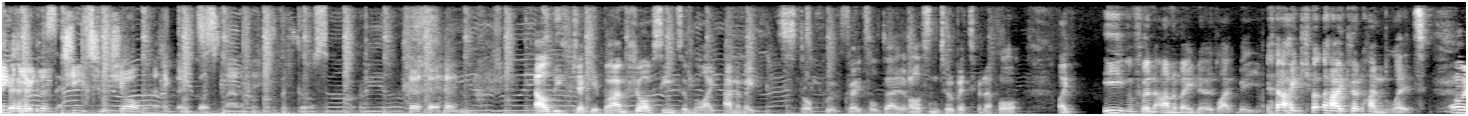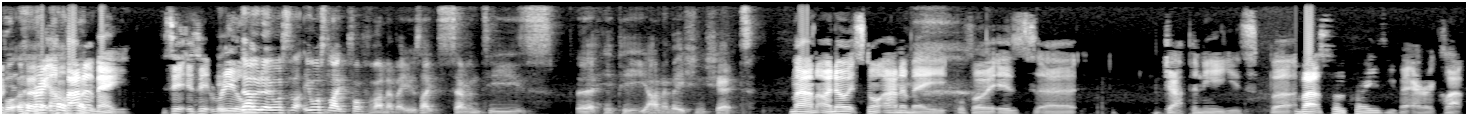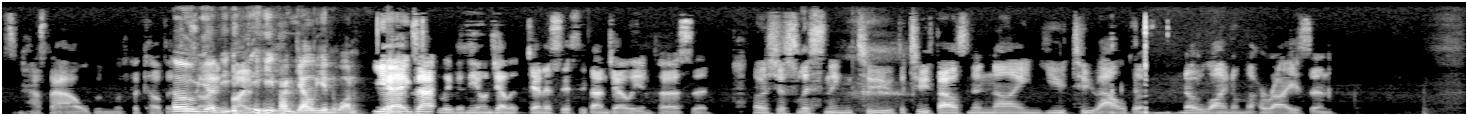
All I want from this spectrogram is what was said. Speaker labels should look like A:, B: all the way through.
A: I was
B: Just
A: like, you think you'd have Cheech and Chong? I think they've got some anime.
B: I'll need to check it, but I'm sure I've seen some like animated stuff with Grateful Dead, and I listened to a bit of it. and I thought, like, even for an anime nerd like me, I could, I could handle it.
A: oh, is
B: But,
A: it straight
B: uh,
A: up
B: like-
A: anime? Is it is it real?
B: No, no, it wasn't. Like, it wasn't like proper anime. It was like seventies uh, hippie animation shit.
A: Man, I know it's not anime, although it is uh, Japanese, but that's so crazy that Eric Clapton has that album with the cover.
B: Oh yeah, the,
A: by...
B: Evangelion one.
A: yeah, exactly, the Neon Genesis Evangelion person. I was just listening to the 2009 U2 album, No Line on the Horizon.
